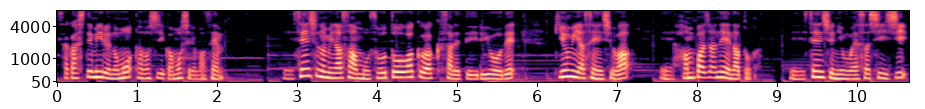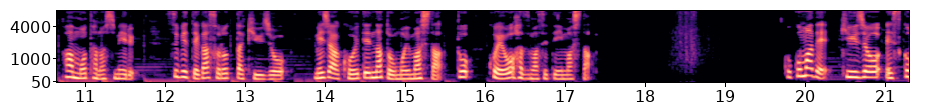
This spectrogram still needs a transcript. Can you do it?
探してみるのも楽しいかもしれません。選手の皆さんも相当ワクワクされているようで、清宮選手は、えー半端じゃねえなと、えー選手にも優しいし、ファンも楽しめる、すべてが揃った球場、メジャー超えてんなと思いました、と声を弾ませていました。ここまで球場エスコ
